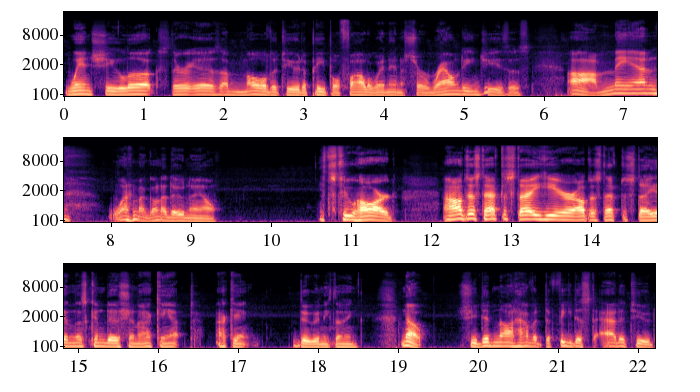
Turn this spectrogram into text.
when she looks, there is a multitude of people following and surrounding Jesus. Ah, man, what am I going to do now? It's too hard. I'll just have to stay here. I'll just have to stay in this condition. I can't I can't do anything. No, she did not have a defeatist attitude.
